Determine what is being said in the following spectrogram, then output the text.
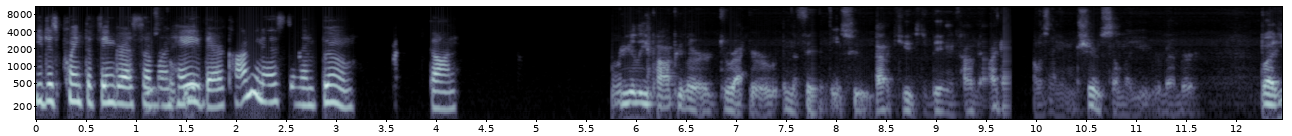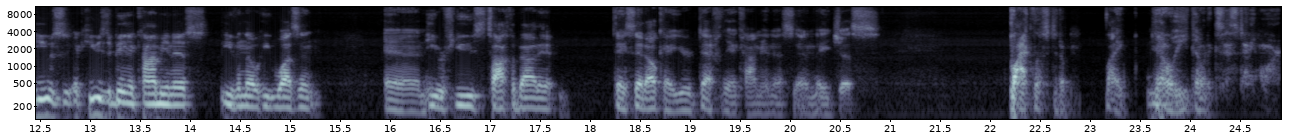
you just point the finger at someone, hey, they're a communist, and then boom, gone. Really popular director in the fifties who got accused of being a communist. I don't know his name. I'm sure some of you remember, but he was accused of being a communist, even though he wasn't, and he refused to talk about it. They said, "Okay, you're definitely a communist," and they just blacklisted him. Like, no, he don't exist anymore.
